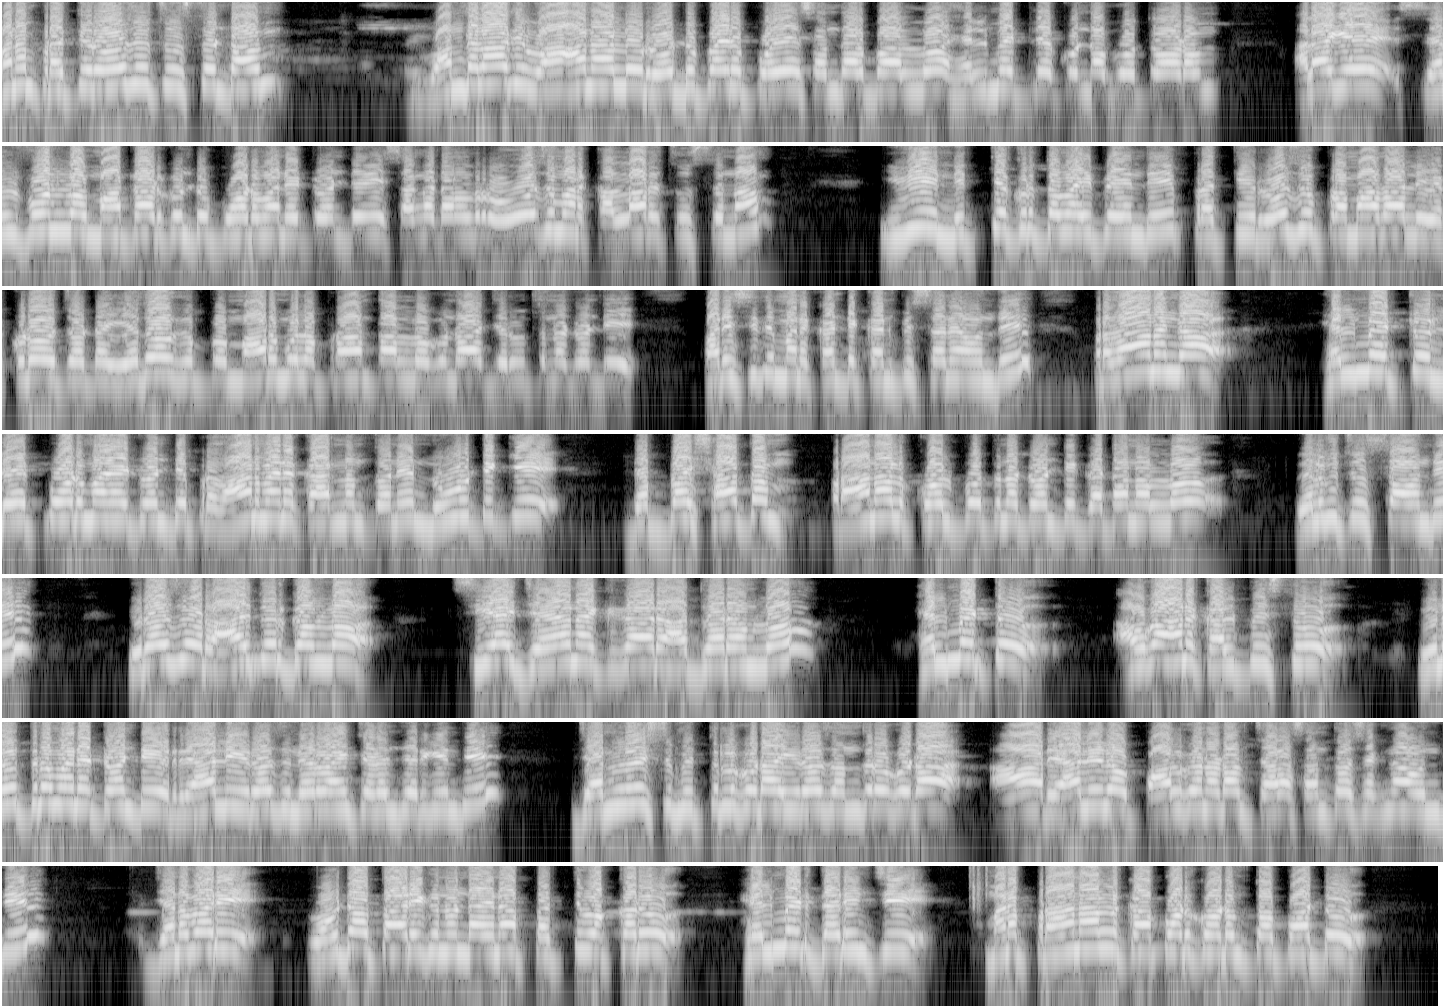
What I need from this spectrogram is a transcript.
మనం ప్రతిరోజు చూస్తుంటాం వందలాది వాహనాలు రోడ్డు పైన పోయే సందర్భాల్లో హెల్మెట్ లేకుండా పోతోవడం అలాగే సెల్ ఫోన్లో మాట్లాడుకుంటూ పోవడం అనేటువంటి సంఘటనలు రోజు మన కళ్ళారు చూస్తున్నాం. ఇవి నిత్యకృతం అయిపోయింది. ప్రతిరోజు ప్రమాదాలు ఎక్కడో చోట ఏదో మారుమూల ప్రాంతాల్లో కూడా జరుగుతున్నటువంటి పరిస్థితి మన కంటికి కనిపిస్తూనే ఉంది. ప్రధానంగా హెల్మెట్లు లేకపోవడం అనేటువంటి ప్రధానమైన కారణంతోనే నూటికి డెబ్బై శాతం ప్రాణాలు కోల్పోతున్నటువంటి ఘటనల్లో వెలుగు చూస్తా ఉంది. ఈరోజు రాయదుర్గంలో సిఐ జయానక్ గారి ఆధ్వర్యంలో హెల్మెట్ అవగాహన కల్పిస్తూ వినూత్నమైనటువంటి ర్యాలీ ఈ రోజు నిర్వహించడం జరిగింది. జర్నలిస్ట్ మిత్రులు కూడా ఈ రోజు అందరూ కూడా ఆ ర్యాలీలో పాల్గొనడం చాలా సంతోషంగా ఉంది. జనవరి ఒకటో తారీఖు నుండి అయినా ప్రతి ఒక్కరూ హెల్మెట్ ధరించి మన ప్రాణాలను కాపాడుకోవడంతో పాటు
